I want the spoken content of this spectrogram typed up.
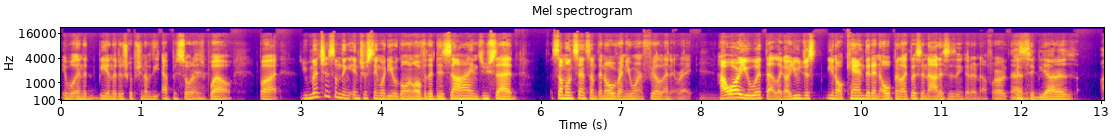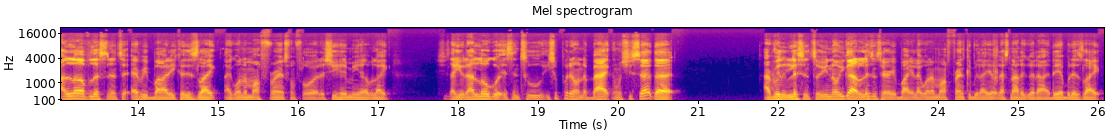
it will in the, be in the description of the episode as well. But you mentioned something interesting when you were going over the designs. You said someone sent something over and you weren't feeling it right. How are you with that? Like, are you just you know candid and open? Like, listen, now this isn't good enough. Or 'cause- to be honest, I love listening to everybody because it's like like one of my friends from Florida. She hit me up like she's like, "Yo, that logo isn't too. You should put it on the back." And when she said that, I really listened to. You know, you gotta listen to everybody. Like one of my friends could be like, "Yo, that's not a good idea," but it's like,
